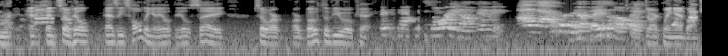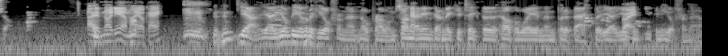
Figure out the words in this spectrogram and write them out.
Right. And and so he'll as he's holding it, he'll he'll say, "So are are both of you okay?" Big family story now, Kimmy. Yeah, face it off. So Darkwing and Bombshell. I have no idea. Am I okay? Hmm Yeah, yeah, you'll be able to heal from that, no problem. So Okay. I'm not even going to make you take the health away and then put it back. But yeah, you Right. can you can heal from that.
